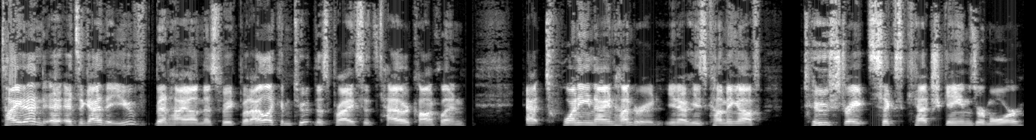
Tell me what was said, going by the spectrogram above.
tight end, it's a guy that you've been high on this week, but I like him too at this price. It's Tyler Conklin at 2,900. You know, he's coming off two straight six catch games or more.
